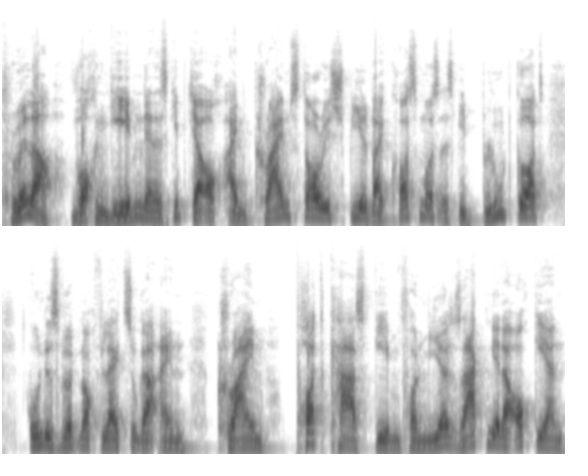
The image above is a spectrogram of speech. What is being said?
Thriller-Wochen geben, denn es gibt ja auch ein Crime Stories-Spiel bei Cosmos, es gibt Blutgott und es wird noch vielleicht sogar ein Crime-Podcast geben von mir. Sagt mir da auch gern,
